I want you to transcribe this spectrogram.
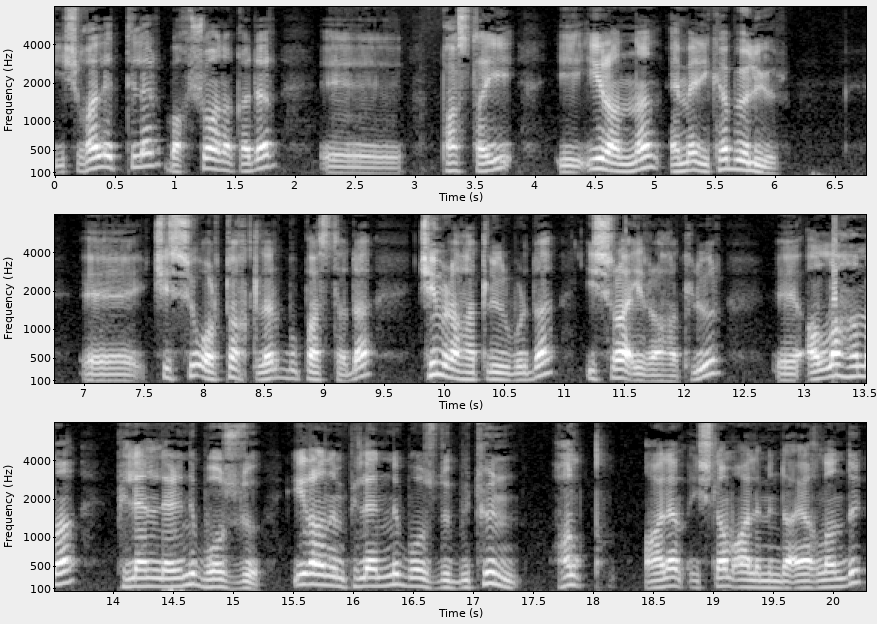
işgal ettiler. Bak şu ana kadar e, pastayı e, İran'dan Amerika bölüyor e, çizsi ortaktılar bu pastada. Kim rahatlıyor burada? İsrail rahatlıyor. E, Allah ama planlarını bozdu. İran'ın planını bozdu. Bütün halk alem İslam aleminde ayaklandı.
